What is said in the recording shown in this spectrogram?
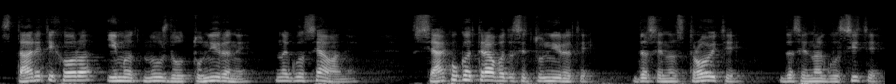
Старите хора имат нужда от тониране, нагласяване. Всякога трябва да се тонирате, да се настроите, да се нагласите.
